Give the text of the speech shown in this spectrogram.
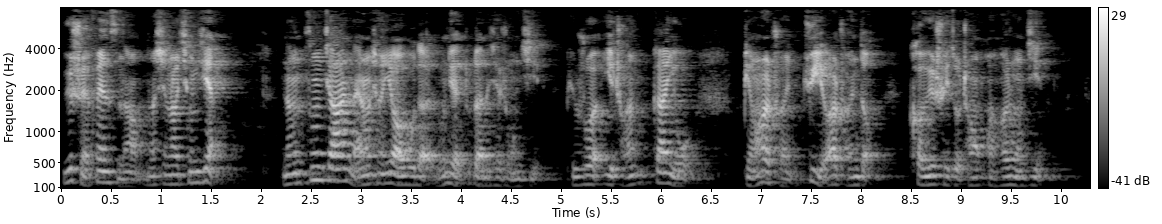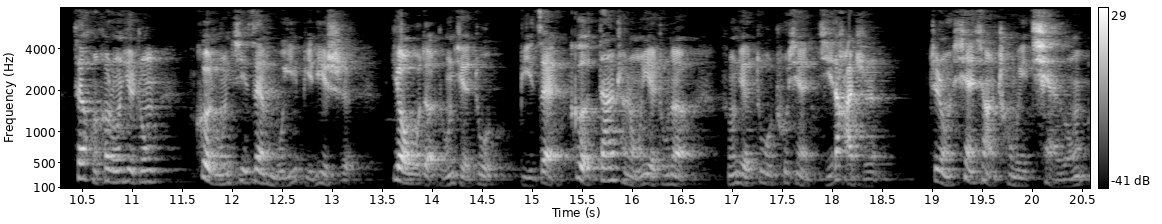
与水分子呢能形成氢键，能增加难溶性药物的溶解度的那些溶剂。比如说乙醇、甘油、丙二醇、聚乙二醇等，可与水组成混合溶剂。在混合溶剂中，各溶剂在某一比例时，药物的溶解度比在各单纯溶液中的溶解度出现极大值，这种现象称为浅溶，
